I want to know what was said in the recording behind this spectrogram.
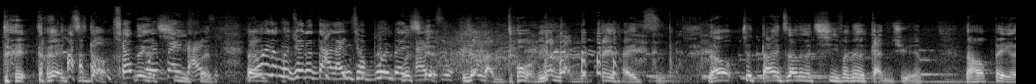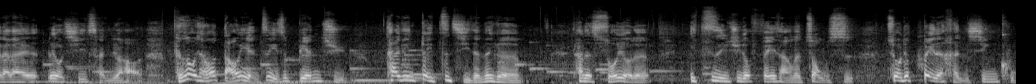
对，大概知道 那个气氛。你为什么觉得打篮球不会背不是台词？比较懒惰，比较懒得背台词，然后就大概知道那个气氛、那个感觉，然后背个大概六七成就好了。可是我想说，导演自己是编剧，他一定对自己的那个他的所有的一字一句都非常的重视，所以我就背得很辛苦。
